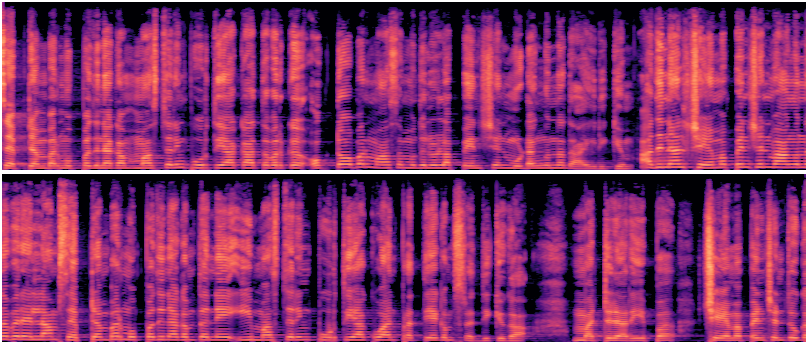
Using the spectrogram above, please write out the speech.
സെപ്റ്റംബർ മുപ്പതിനകം മസ്റ്ററിംഗ് പൂർത്തിയാക്കാത്തവർക്ക് ഒക്ടോബർ മാസം മുതലുള്ള പെൻഷൻ മുടങ്ങുന്നതായിരിക്കും. അതിനാൽ ക്ഷേമ പെൻഷൻ വാങ്ങുന്നവരെല്ലാം സെപ്റ്റംബർ മുപ്പതിനകം തന്നെ ഈ മസ്റ്ററിംഗ് പൂർത്തിയാക്കുവാൻ പ്രത്യേകം ശ്രദ്ധിക്കുക. മറ്റൊരറിയിപ്പ് ക്ഷേമ പെൻഷൻ തുക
